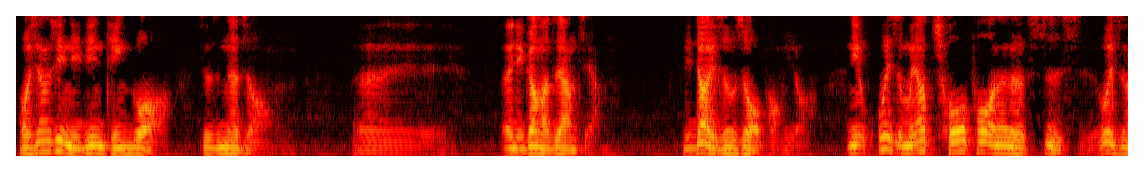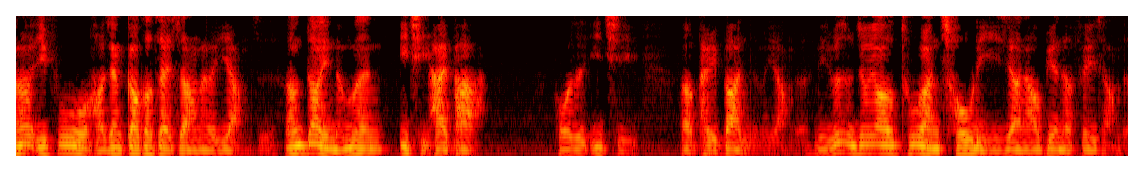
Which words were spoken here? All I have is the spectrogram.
我相信你一定听过，就是那种，呃，呃，你干嘛这样讲？你到底是不是我朋友？你为什么要戳破那个事实？为什么要一副好像高高在上那个样子？然后到底能不能一起害怕，或者一起呃陪伴怎么样的？你为什么就要突然抽离一下，然后变得非常的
